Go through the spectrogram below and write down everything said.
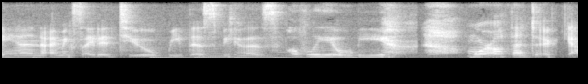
and I'm excited to read this because hopefully it will be more authentic. Yeah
